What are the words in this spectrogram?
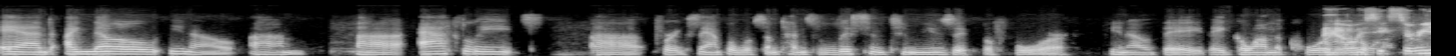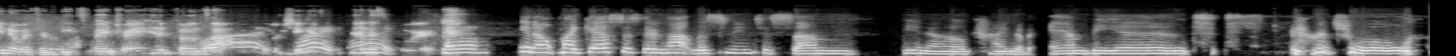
And I know, you know, um, uh, athletes, uh, for example, will sometimes listen to music before you know they they go on the court. I always see Serena with her Beats by Dre headphones right, on. Right, right. And you know, my guess is they're not listening to some you know kind of ambient spiritual,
